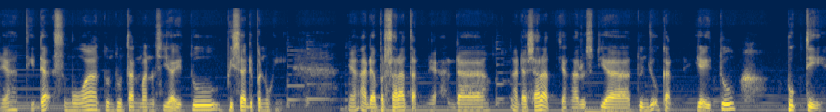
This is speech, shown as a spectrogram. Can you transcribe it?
ya. Tidak semua tuntutan manusia itu bisa dipenuhi. Ya ada persyaratan ya ada ada syarat yang harus dia tunjukkan yaitu bukti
